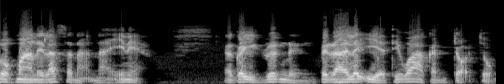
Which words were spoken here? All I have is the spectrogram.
ออกมาในลักษณะไหนเนี่ย แล้วก็อีกเรื่องหนึ่งเป็นรายละเอียดที่ว่ากันเจาะจง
